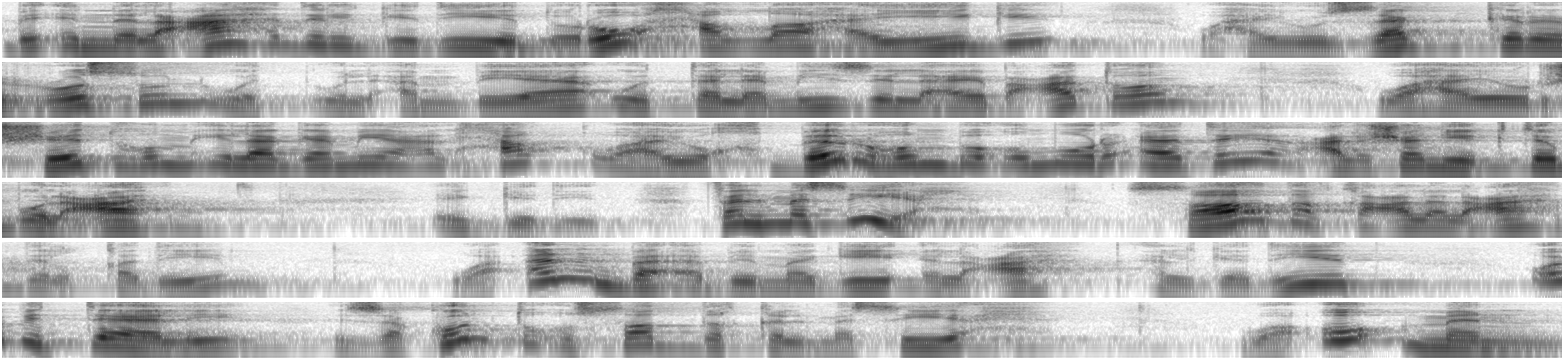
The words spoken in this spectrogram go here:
بإن العهد الجديد روح الله هيجي وهيذكر الرسل والأنبياء والتلاميذ اللي هيبعتهم وهيرشدهم إلى جميع الحق وهيخبرهم بأمور آتية علشان يكتبوا العهد الجديد. فالمسيح صادق على العهد القديم وأنبأ بمجيء العهد الجديد وبالتالي إذا كنت أصدق المسيح وأؤمن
